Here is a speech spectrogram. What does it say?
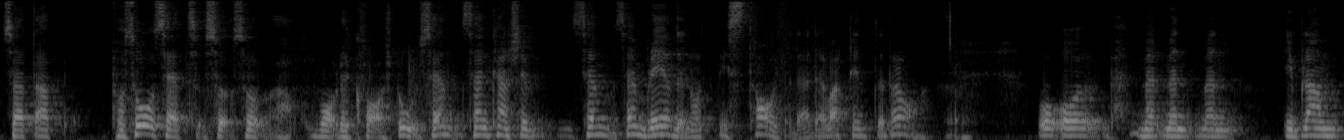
Så att, att på så sätt så, så var det kvarstod. Sen, sen, kanske, sen, sen blev det något misstag det där. Det vart inte bra. Och, och, men, men, men Ibland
